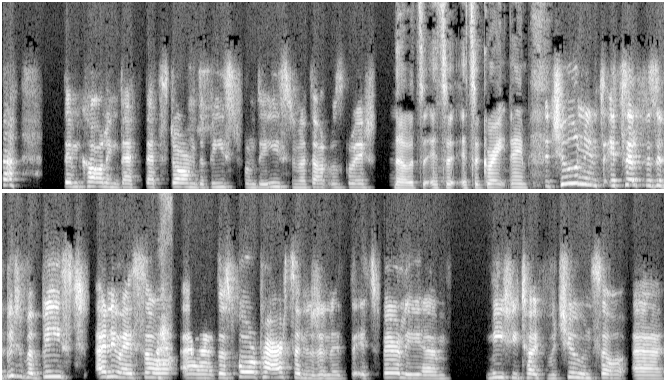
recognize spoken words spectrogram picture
them calling that that storm the beast from the east, and I thought it was great. No, it's it's a it's a great name. The tune itself is a bit of a beast, anyway. So uh, there's four parts in it, and it, it's fairly um, meaty type of a tune. So uh,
